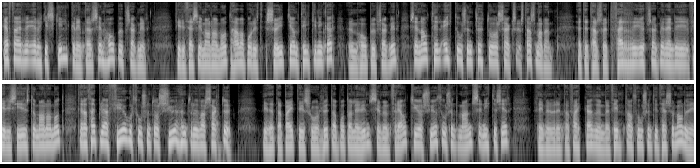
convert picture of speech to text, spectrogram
ef það eru ekki skilgreindar sem hópuppsagnir. Fyrir þessi mánamót hafa borist 17 tilkynningar um hópuppsagnir sem ná til 1026 starfsmannan. Þetta er talsveit færri uppsagnir enn fyrir síðustu mánamót þegar tæplega 4700 var sagt upp. Við þetta bæti svo hlutabóta leiðin sem um 37.000 manns nýttu sér Þeim hefur enda fækkað um 15.000 í þessu mánuði.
